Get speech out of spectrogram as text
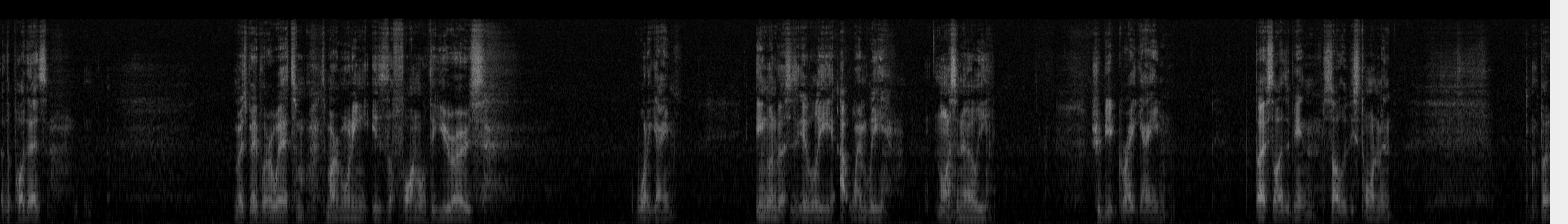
of the pod, as most people are aware, tom- tomorrow morning is the final of the Euros. What a game! England versus Italy at Wembley, nice and early. Should be a great game. Both sides have been solid this tournament, but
